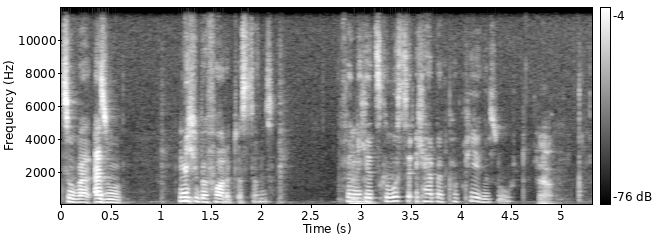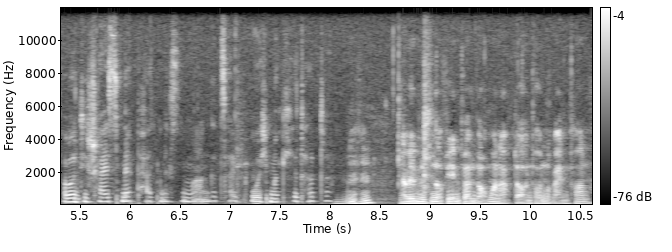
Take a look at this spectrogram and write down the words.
so was, also mich überfordert das dann. Wenn ich jetzt gewusst hätte, ich habe Papier gesucht, Ja. aber die scheiß Map hat mir es immer angezeigt, wo ich markiert hatte. Aber wir müssen auf jeden Fall nochmal nach Downtown reinfahren,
